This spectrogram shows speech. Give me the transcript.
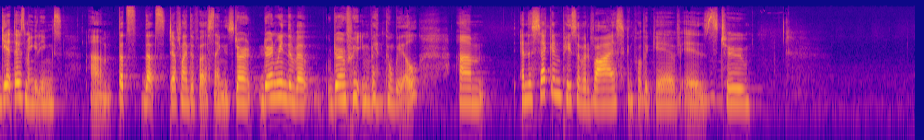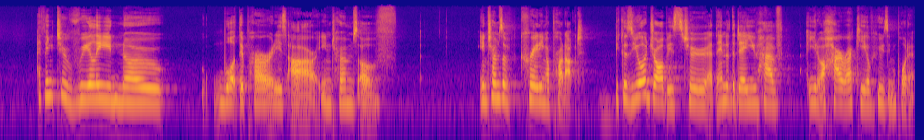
get those meetings, um, that's that's definitely the first thing. Is don't don't reinvent don't reinvent the wheel. Um, and the second piece of advice I can probably give is to I think to really know what the priorities are in terms of in terms of creating a product because your job is to at the end of the day you have you know a hierarchy of who's important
